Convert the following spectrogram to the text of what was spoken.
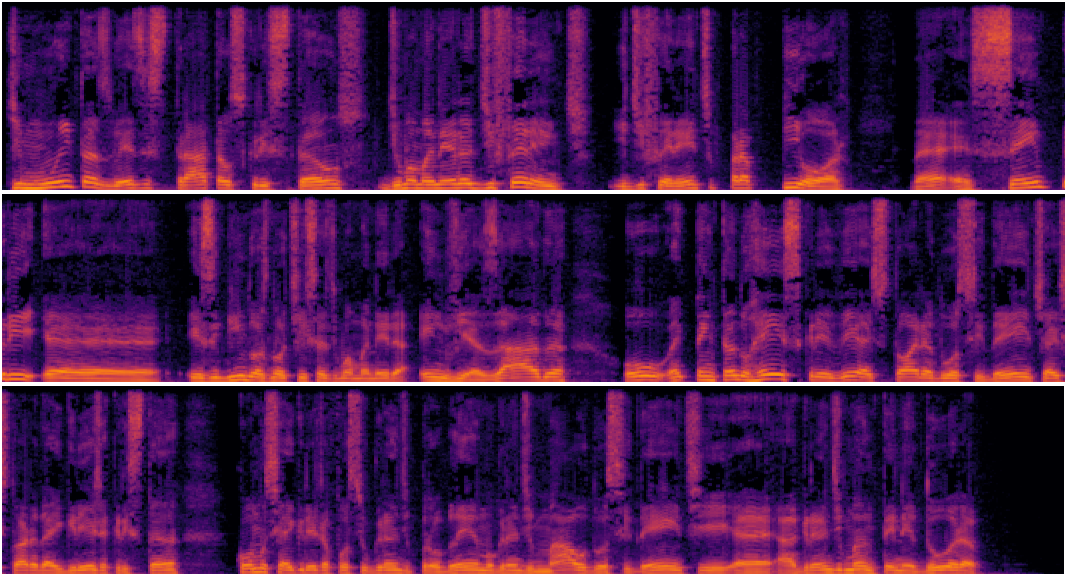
que muitas vezes trata os cristãos de uma maneira diferente, e diferente para pior. Né? É sempre é, exibindo as notícias de uma maneira enviesada, ou tentando reescrever a história do Ocidente, a história da igreja cristã, como se a igreja fosse o grande problema, o grande mal do Ocidente, é, a grande mantenedora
